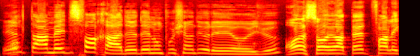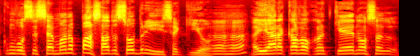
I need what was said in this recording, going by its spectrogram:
Ele tá meio desfocado, eu dei um puxão de orelha hoje, viu? Olha só, eu até falei com você semana passada sobre isso aqui, ó. Aham. A Yara Cavalcante, que é nossa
